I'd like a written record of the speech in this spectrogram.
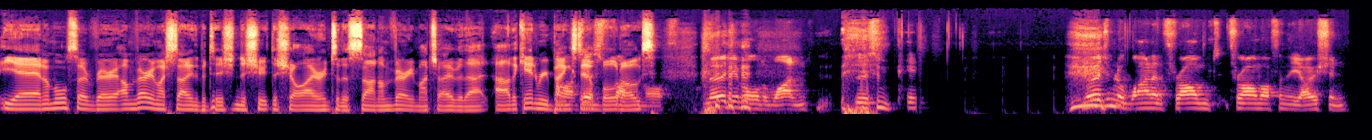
yeah, and I'm also very, I'm very much starting the petition to shoot the Shire into the sun. I'm very much over that. Uh, the Canterbury Oh, Bankstown fuck Bulldogs. Merge them all to one. Merge them to one and throw them, throw them off in the ocean.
